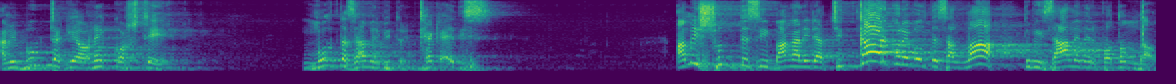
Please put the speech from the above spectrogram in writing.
আমি বুকটা গিয়ে অনেক কষ্টে মুলতাজামের ভিতরে ঠেকায় দিস। আমি শুনতেছি বাঙালিরা চিৎকার করে বলতেছে, আল্লাহ, তুমি জালেমের পতন দাও।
